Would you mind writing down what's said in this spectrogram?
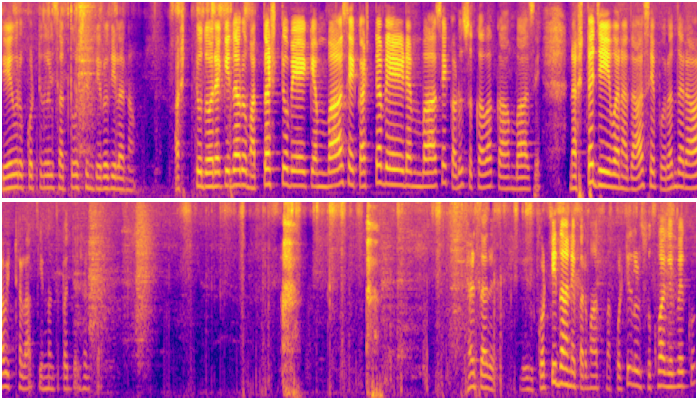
ದೇವರು ಕೊಟ್ಟದ್ರಲ್ಲಿ ಸಂತೋಷದಿಂದ ಇರೋದಿಲ್ಲ ನಾವು. ಅಷ್ಟು ದೊರಕಿದರು ಮತ್ತಷ್ಟು ಬೇಕೆಂಬಾಸೆ, ಕಷ್ಟ ಬೇಡೆಂಬಾಸೆ, ಕಡು ಸುಖವ ಕಾಂಬಾಸೆ, ನಷ್ಟ ಜೀವನದಾಸೆ ಪುರಂದರ ವಿಠಲ ಅಂತ ಪದ್ಯ ಹೇಳ್ತಾರೆ. ಹೇಳ್ತಾರೆ ಕೊಟ್ಟಿದ್ದಾನೆ ಪರಮಾತ್ಮ, ಕೊಟ್ಟಿದ್ರಲ್ಲಿ ಸುಖವಾಗಿರಬೇಕು.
